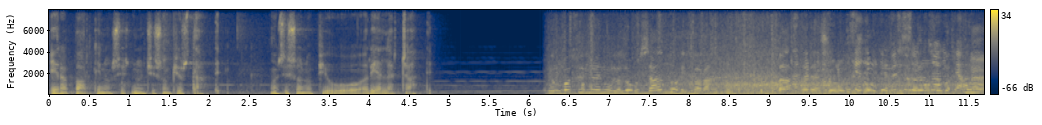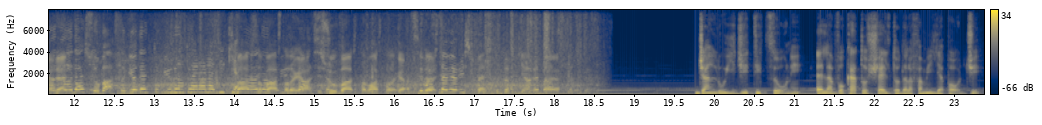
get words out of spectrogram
i rapporti non, si, non ci sono più stati, non si sono più riallacciati. Non posso dire nulla, loro sanno e faranno. Basta adesso. Sono, ci sono. No, no, adesso basta, vi ho detto, vi ho detto. Una parola di Chiara. Basta, basta ragazzi, su, basta, basta ragazzi, dai. Basta avere rispetto per Chiara, e basta. Gianluigi Tizzoni è l'avvocato scelto dalla famiglia Poggi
